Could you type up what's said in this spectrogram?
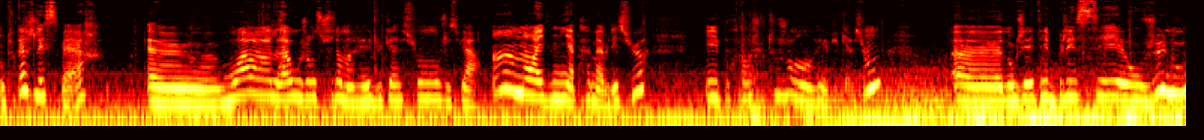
En tout cas, je l'espère. Euh, moi, là où j'en suis dans ma rééducation, je suis à un an et demi après ma blessure. Et pourtant, je suis toujours en rééducation. Euh, donc, j'ai été blessée au genou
